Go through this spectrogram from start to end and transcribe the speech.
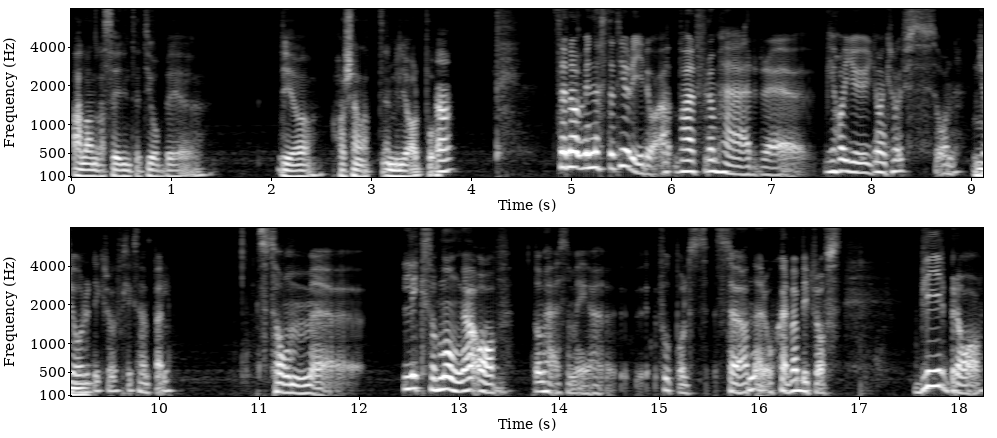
alla andra säger inte ett jobb är det jag har tjänat en miljard på. Ja. Sen har vi nästa teori då, varför de här, eh, vi har ju Johan Cruyffs son, Mm. Jordi Cruyff till exempel. Som eh, liksom många av de här som är fotbollssöner och själva blir proffs blir bra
